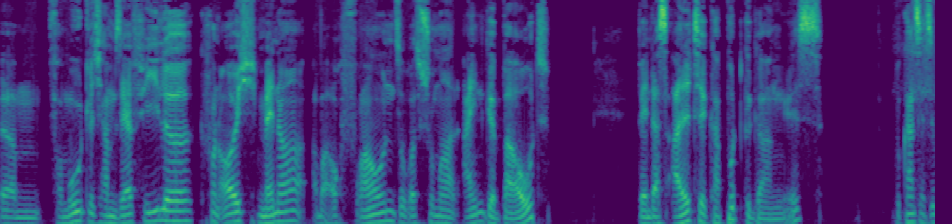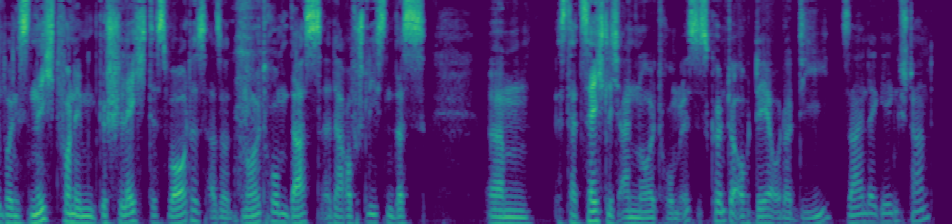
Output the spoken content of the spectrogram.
ähm, vermutlich haben sehr viele von euch Männer, aber auch Frauen sowas schon mal eingebaut, wenn das alte kaputt gegangen ist. Du kannst jetzt übrigens nicht von dem Geschlecht des Wortes, also Neutrum, das äh, darauf schließen, dass ähm, es tatsächlich ein Neutrum ist. Es könnte auch der oder die sein, der Gegenstand.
